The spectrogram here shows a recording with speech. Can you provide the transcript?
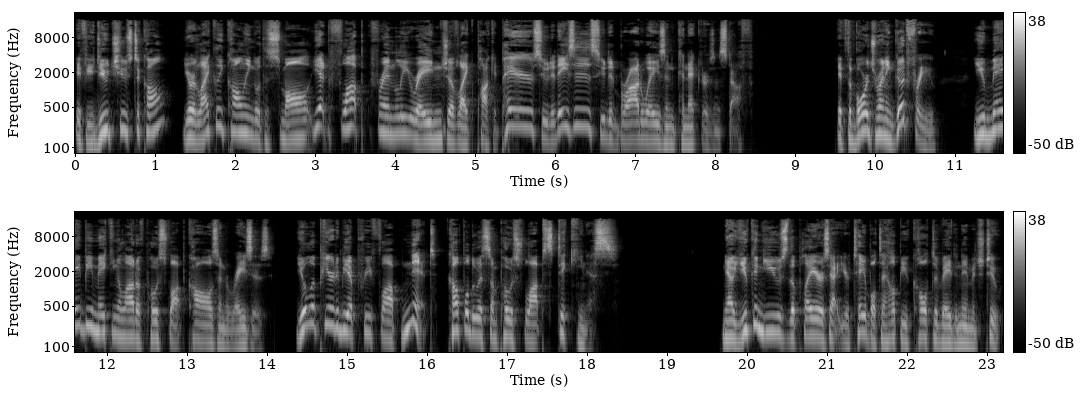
If you do choose to call, you're likely calling with a small yet flop friendly range of like pocket pairs, suited aces, suited broadways, and connectors and stuff. If the board's running good for you, you may be making a lot of post-flop calls and raises. You'll appear to be a pre-flop nit, coupled with some post-flop stickiness. Now you can use the players at your table to help you cultivate an image too.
